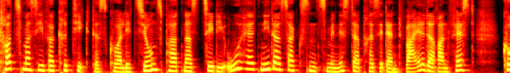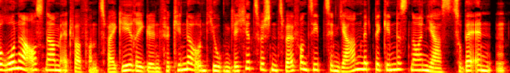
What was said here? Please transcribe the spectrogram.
Trotz massiver Kritik des Koalitionspartners CDU hält Niedersachsens Ministerpräsident Weil daran fest, Corona-Ausnahmen etwa von 2G-Regeln für Kinder und Jugendliche zwischen 12 und 17 Jahren mit Beginn des neuen Jahres zu beenden.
